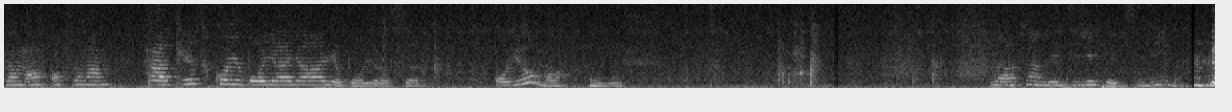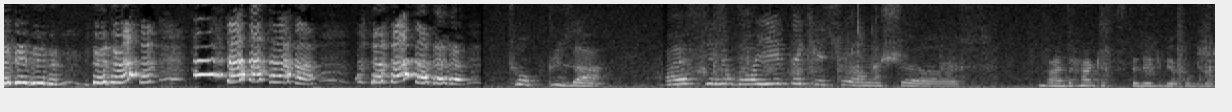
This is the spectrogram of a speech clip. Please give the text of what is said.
Tamam o zaman herkes koyu boyalarla boyasın. Oluyor mu? Olur. Zaten bitecek hepsi değil mi? Çok güzel. Hepsini boyayıp da kesiyormuşuz. Bence herkes istediği gibi yapabilir.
